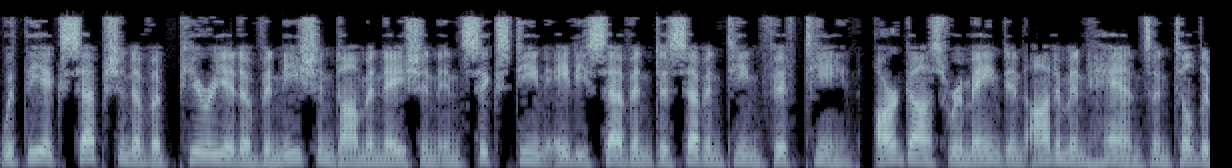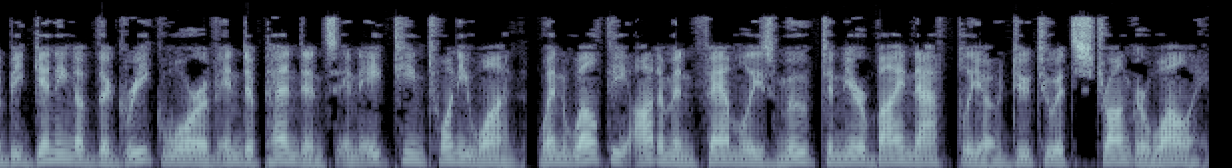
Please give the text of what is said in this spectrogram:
With the exception of a period of Venetian domination in 1687–1715, Argos remained in Ottoman hands until the beginning of the Greek War of Independence in 1821, when wealthy Ottoman families moved to nearby Nafplio due to its stronger walling.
